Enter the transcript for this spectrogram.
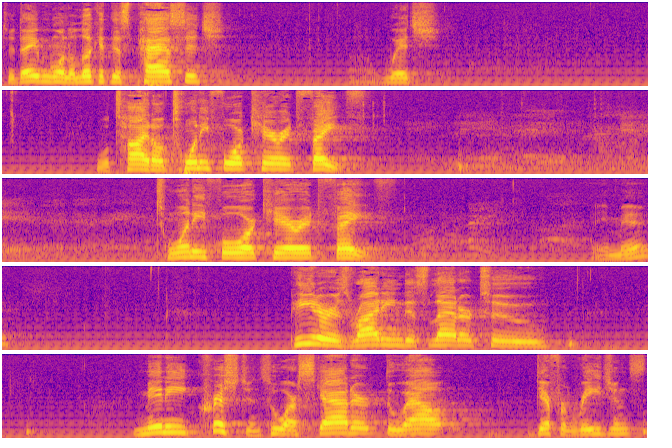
Today we want to look at this passage, uh, which we'll title 24 Karat Faith. 24 karat faith. Amen. Peter is writing this letter to many Christians who are scattered throughout different regions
